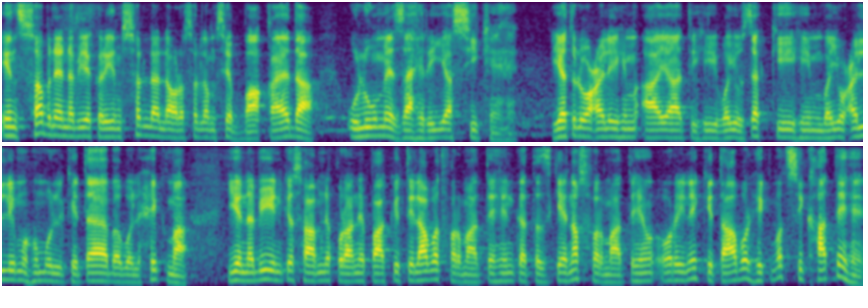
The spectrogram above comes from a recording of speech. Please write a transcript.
ان سب نے نبی کریم صلی اللہ علیہ وسلم سے باقاعدہ علوم ظاہریہ سیکھے ہیں۔ یتلو علیہم آیات ہی ویزکیہم ویعلمہم الکتاب والحکمہ۔ یہ نبی ان کے سامنے قرآن پاک کی تلاوت فرماتے ہیں، ان کا تزکیہ نفس فرماتے ہیں اور انہیں کتاب اور حکمت سکھاتے ہیں۔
